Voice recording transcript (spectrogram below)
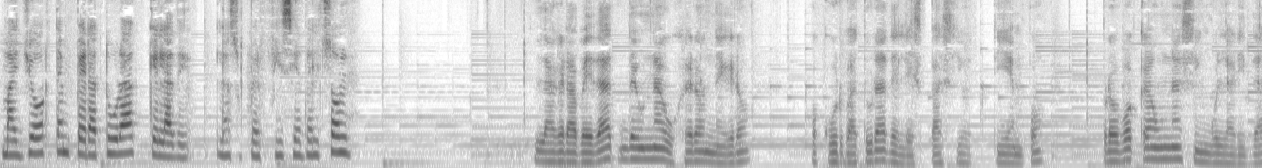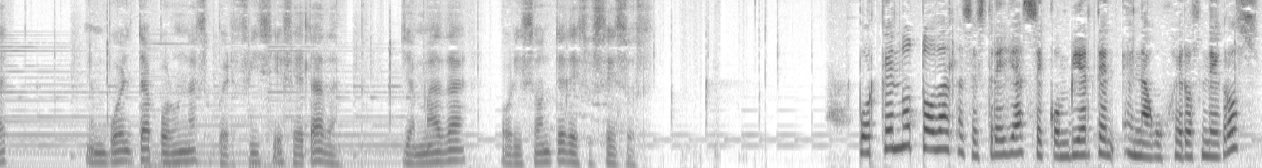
mayor temperatura que la de la superficie del Sol. La gravedad de un agujero negro o curvatura del espacio-tiempo provoca una singularidad envuelta por una superficie cerrada llamada horizonte de sucesos. ¿Por qué no todas las estrellas se convierten en agujeros negros?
